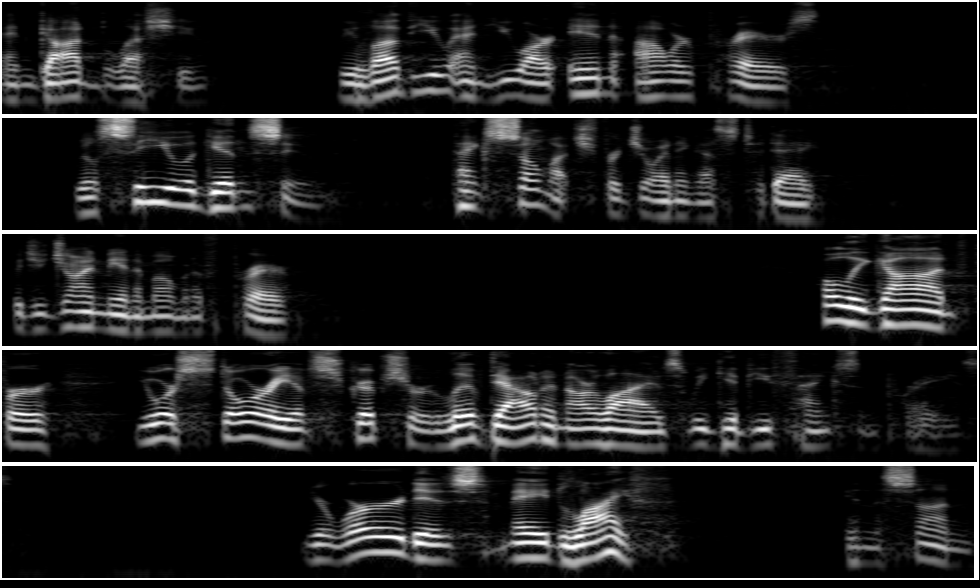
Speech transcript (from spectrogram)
and God bless you. We love you and you are in our prayers. We'll see you again soon. Thanks so much for joining us today. Would you join me in a moment of prayer? Holy God, for your story of Scripture lived out in our lives, we give you thanks and praise. Your word is made life in the Son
